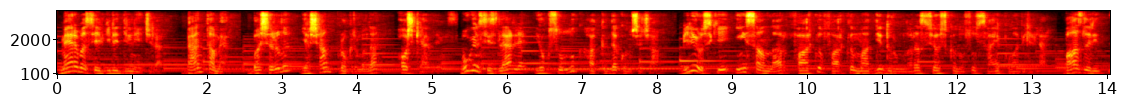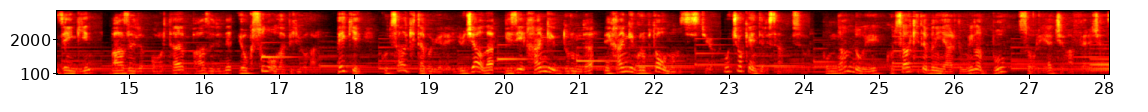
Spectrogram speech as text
Merhaba sevgili dinleyiciler. Ben Tamer. Başarılı Yaşam programına hoş geldiniz. Bugün sizlerle yoksulluk hakkında konuşacağım. Biliyoruz ki insanlar farklı farklı maddi durumlara söz konusu sahip olabilirler. Bazıları zengin, bazıları orta, bazıları da yoksul olabiliyorlar. Peki kutsal kitaba göre Yüce Allah bizi hangi durumda ve hangi grupta olmamızı istiyor? Bu çok enteresan bir soru. Bundan dolayı kutsal kitabın yardımıyla bu soruya cevap vereceğiz.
